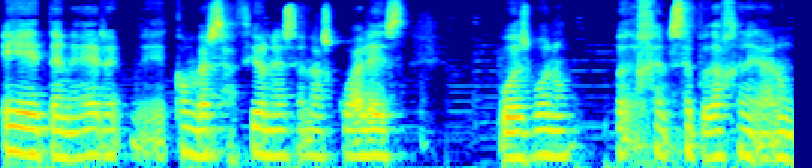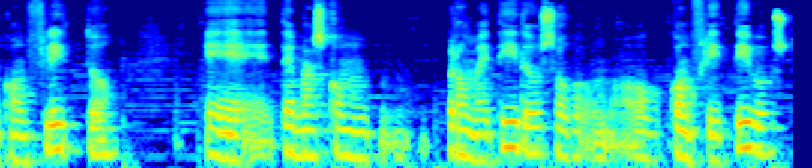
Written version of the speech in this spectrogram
Eh, tener eh, conversaciones en las cuales, pues bueno, se pueda generar un conflicto, eh, temas comprometidos o, conflictivos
